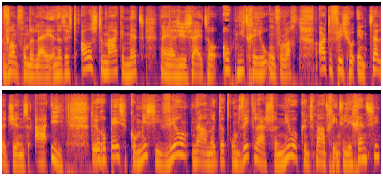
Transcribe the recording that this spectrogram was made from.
van von der Leyen. En dat heeft alles te maken met, nou ja, je zei het al... ook niet geheel onverwacht, artificial intelligence, AI... De de Europese Commissie wil namelijk dat ontwikkelaars van nieuwe kunstmatige intelligentie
